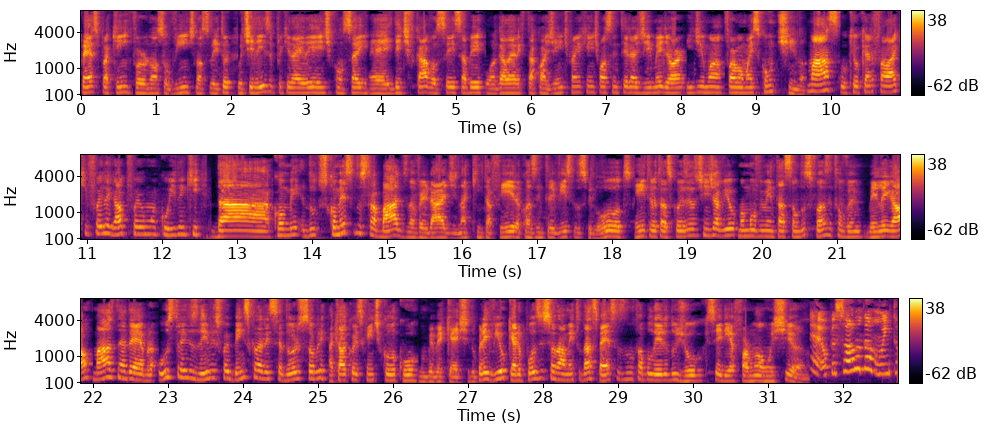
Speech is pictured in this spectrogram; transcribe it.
Peço para quem for nosso ouvinte, nosso leitor, utilize, porque daí a gente consegue é, identificar vocês, saber a galera que está com a gente, para que a gente possa interagir melhor e de uma forma mais contínua. Mas mas o que eu quero falar é que foi legal que foi uma corrida em que da come, dos começos dos trabalhos, na verdade, na quinta-feira, com as entrevistas dos pilotos, entre outras coisas, a gente já viu uma movimentação dos fãs, então foi bem legal. Mas, né, Débora, os treinos livres foi bem esclarecedor sobre aquela coisa que a gente colocou no BBcast do preview, que era o posicionamento das peças no tabuleiro do jogo que seria a Fórmula 1 este ano. É, o pessoal não dá muito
